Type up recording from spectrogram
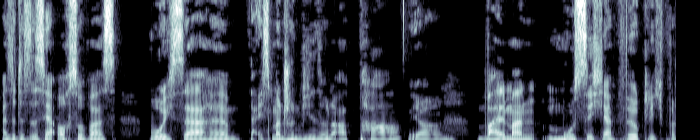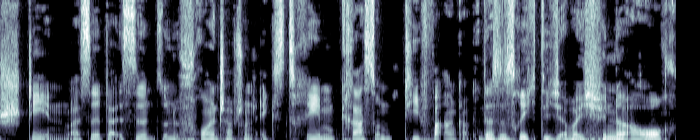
Also das ist ja auch sowas, wo ich sage, da ist man schon wie in so einer Art Paar, Ja. weil man muss sich ja wirklich verstehen, weißt du? Da ist so eine Freundschaft schon extrem krass und tief verankert. Das ist richtig, aber ich finde auch,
